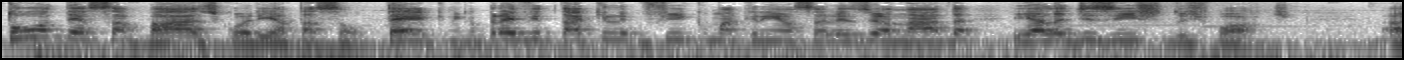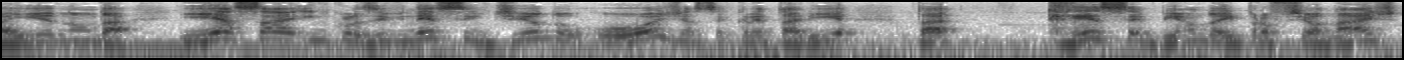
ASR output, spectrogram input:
toda essa básica orientação técnica para evitar que fique uma criança lesionada e ela desiste do esporte. Aí não dá. E essa, inclusive, nesse sentido, hoje a secretaria está recebendo aí profissionais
